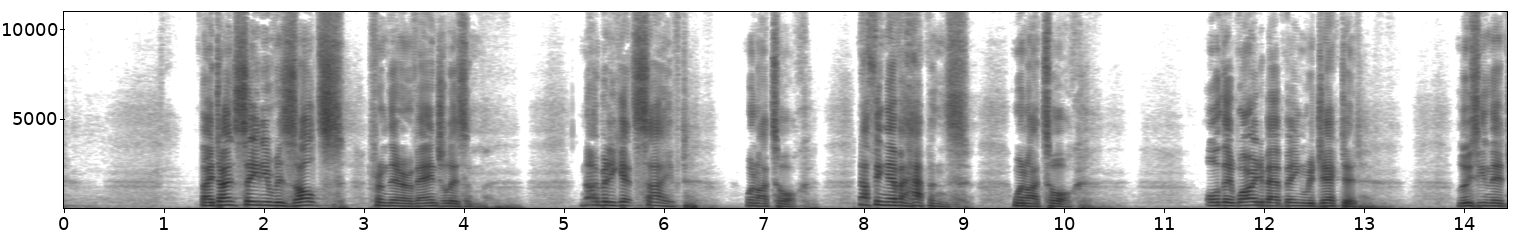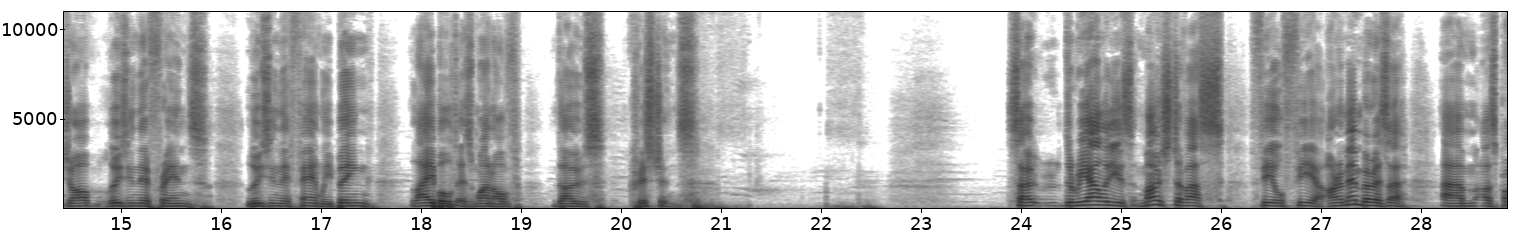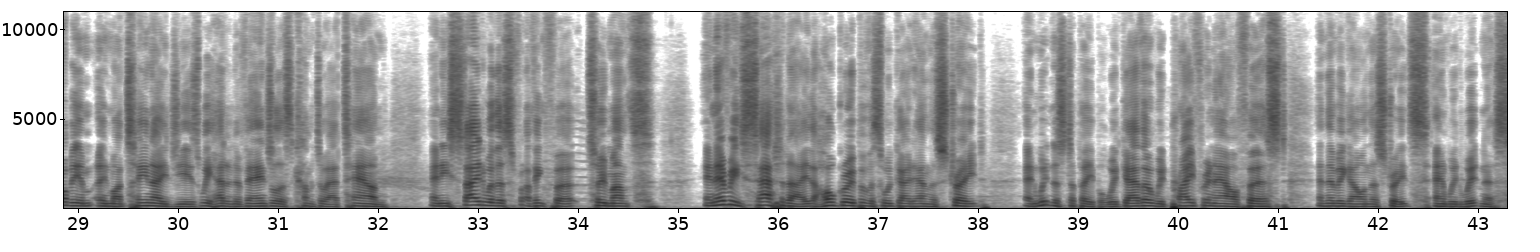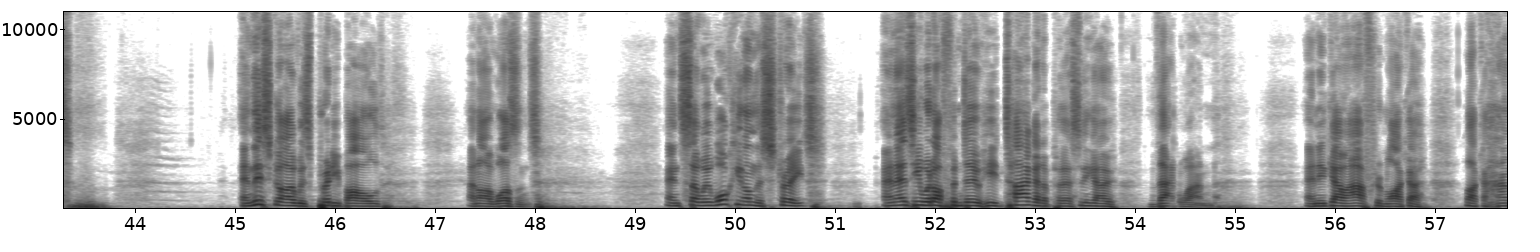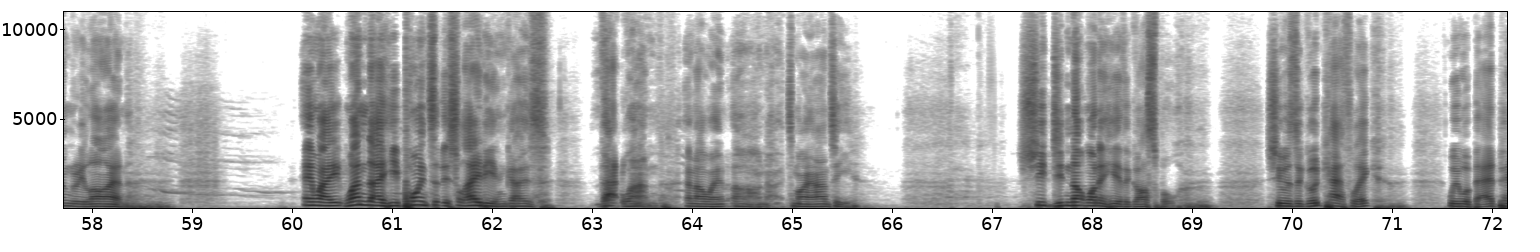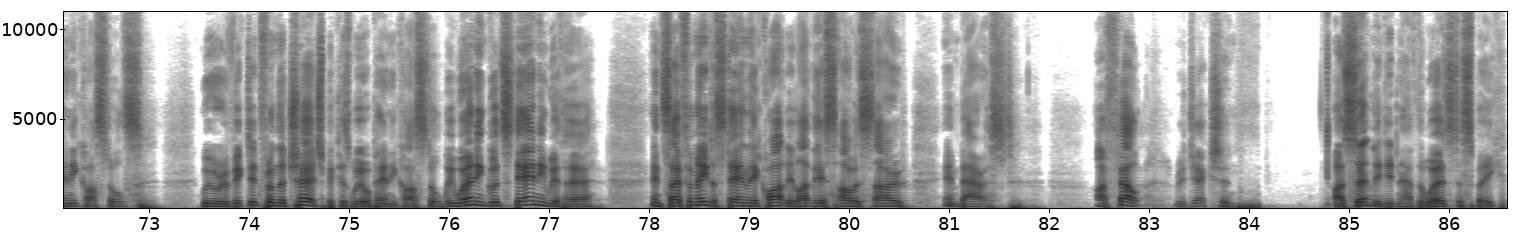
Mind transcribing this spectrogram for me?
They don't see any results from their evangelism. Nobody gets saved when I talk. Nothing ever happens when I talk. Or they're worried about being rejected, losing their job, losing their friends, losing their family, being labelled as one of those Christians. So the reality is, most of us feel fear. I remember as a, um, I was probably in, in my teenage years, we had an evangelist come to our town, and he stayed with us, for, I think, for two months. And every Saturday, the whole group of us would go down the street and witness to people. We'd gather, we'd pray for an hour first, and then we'd go on the streets and we'd witness. And this guy was pretty bold, and I wasn't. And so we're walking on the street, and as he would often do, he'd target a person, he'd go, That one. And he'd go after him like a, like a hungry lion. Anyway, one day he points at this lady and goes, that one. And I went, oh no, it's my auntie. She did not want to hear the gospel. She was a good Catholic. We were bad Pentecostals. We were evicted from the church because we were Pentecostal. We weren't in good standing with her. And so for me to stand there quietly like this, I was so embarrassed. I felt rejection. I certainly didn't have the words to speak.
